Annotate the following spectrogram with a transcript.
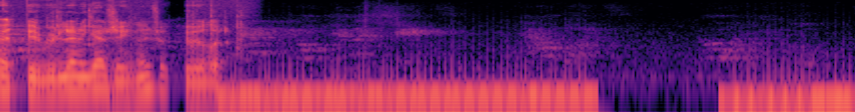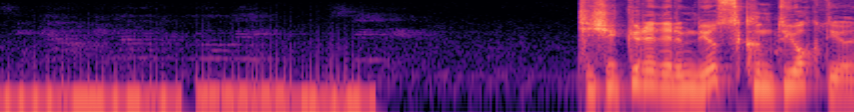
Evet birbirlerini gerçekten çok seviyorlar. Teşekkür ederim diyor. Sıkıntı yok diyor.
